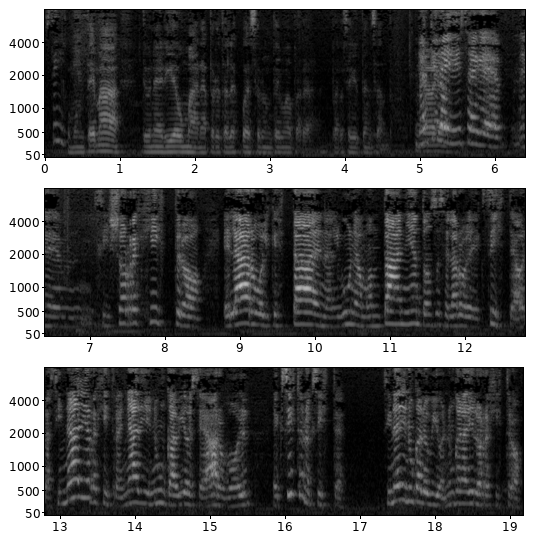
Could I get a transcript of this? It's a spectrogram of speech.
Sí. Como un tema de una herida humana, pero tal vez puede ser un tema para, para seguir pensando. Berkeley dice que eh, si yo registro el árbol que está en alguna montaña, entonces el árbol existe. Ahora, si nadie registra y nadie nunca vio ese árbol, ¿existe o no existe? Si nadie nunca lo vio, nunca nadie lo registró.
